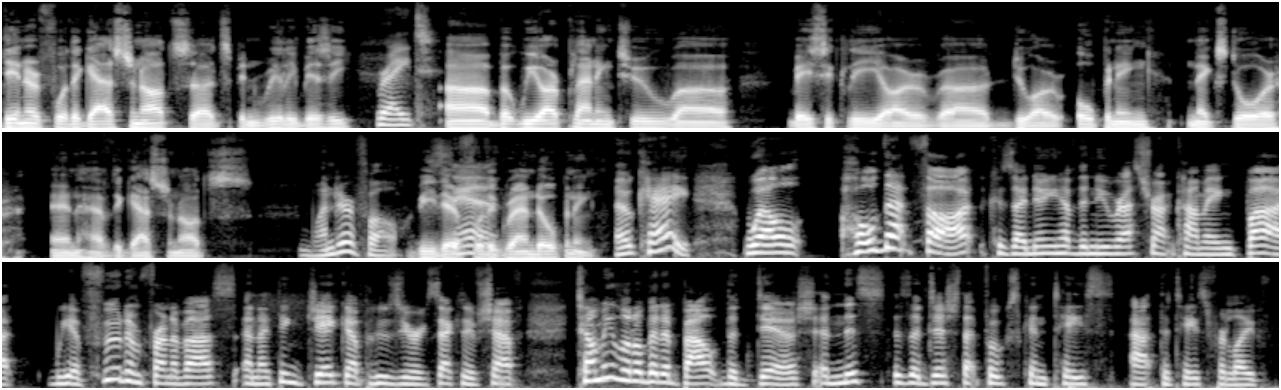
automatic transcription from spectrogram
dinner for the gastronauts. Uh, it's been really busy. Right. Uh, but we are planning to uh, basically our do our opening next door and have the gastronauts. Wonderful. Be there Stand. for the grand opening. Okay. Well, hold that thought because I know you have the new restaurant coming, but we have food in front of us, and I think Jacob, who's your executive chef, tell me a little bit about the dish. And this is a dish that folks can taste at the Taste for Life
